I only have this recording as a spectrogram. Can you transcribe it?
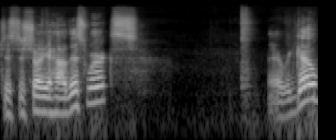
Just to show you how this works. There we go.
